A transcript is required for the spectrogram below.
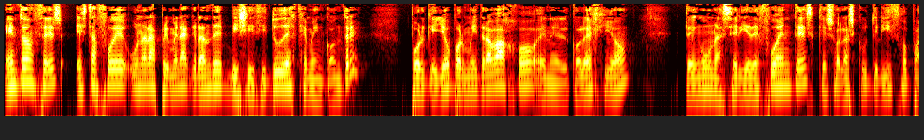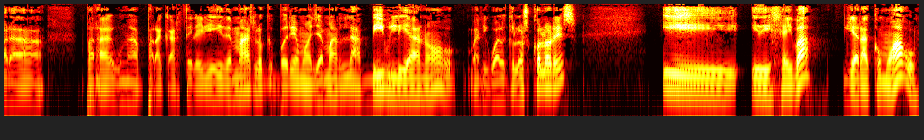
Entonces, esta fue una de las primeras grandes vicisitudes que me encontré, porque yo por mi trabajo en el colegio tengo una serie de fuentes que son las que utilizo para para una para cartelería y demás, lo que podríamos llamar la Biblia, ¿no? Al igual que los colores. Y, dije, ahí va, ¿y ahora cómo hago?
